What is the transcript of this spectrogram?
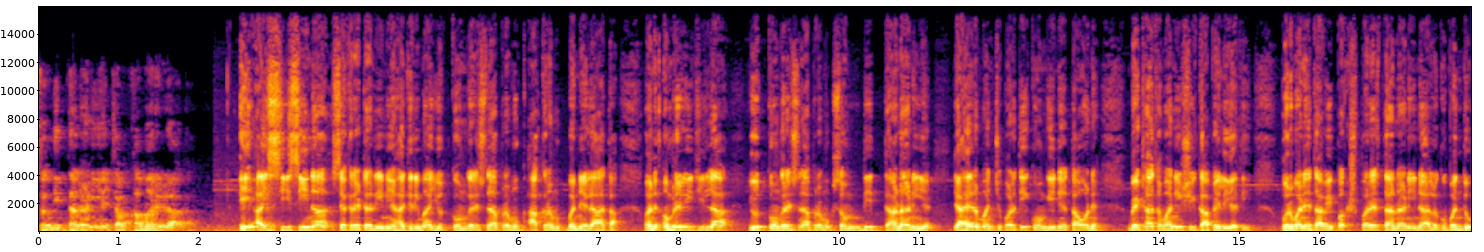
સંદીપ ધાનાણીએ ચાપખા મારેલા હતા. એઆઈસીસીના સેક્રેટરીની હાજરીમાં યુથ કોંગ્રેસના પ્રમુખ આક્રમક બનેલા હતા અને અમરેલી જિલ્લા યુથ કોંગ્રેસના પ્રમુખ સંદીપ ધાનાણીએ જાહેર મંચ પરથી કોંગી નેતાઓને બેઠા થવાની શીખ આપેલી હતી. પૂર્વ નેતા વિપક્ષ પરેશ ધાનાણીના લઘુબંધુ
